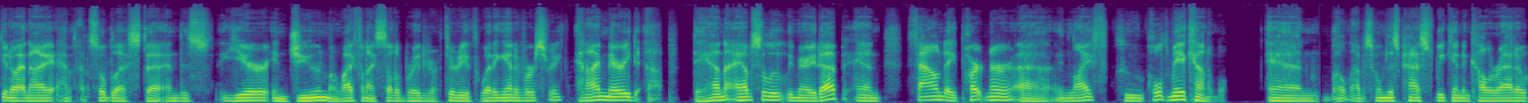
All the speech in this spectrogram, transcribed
You know, and I am so blessed. Uh, and this year in June, my wife and I celebrated our 30th wedding anniversary, and I married up. Dan absolutely married up and found a partner uh, in life who holds me accountable. And well, I was home this past weekend in Colorado,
